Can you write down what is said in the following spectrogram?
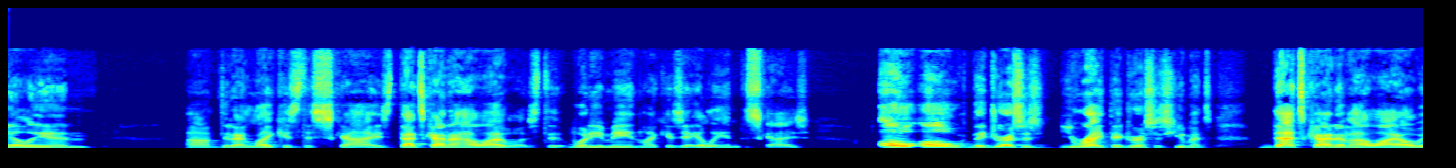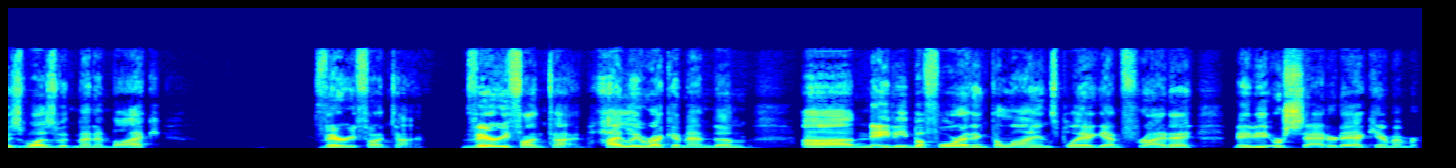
alien um, did I like his disguise? That's kind of how I was. What do you mean? Like his alien disguise? Oh, oh, they dress as you're right, they dress as humans. That's kind of how I always was with Men in Black. Very fun time. Very fun time. Highly recommend them. Uh, maybe before I think the Lions play again Friday, maybe or Saturday. I can't remember.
